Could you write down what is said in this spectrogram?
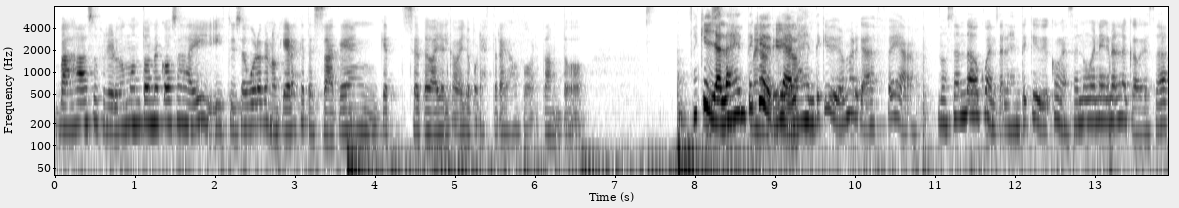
vas a sufrir de un montón de cosas ahí y estoy seguro que no quieres que te saquen, que se te vaya el cabello por estrés o por tanto... Es que ya la gente que ya la gente que vive amargada es fea. No se han dado cuenta, la gente que vive con esa nube negra en la cabeza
